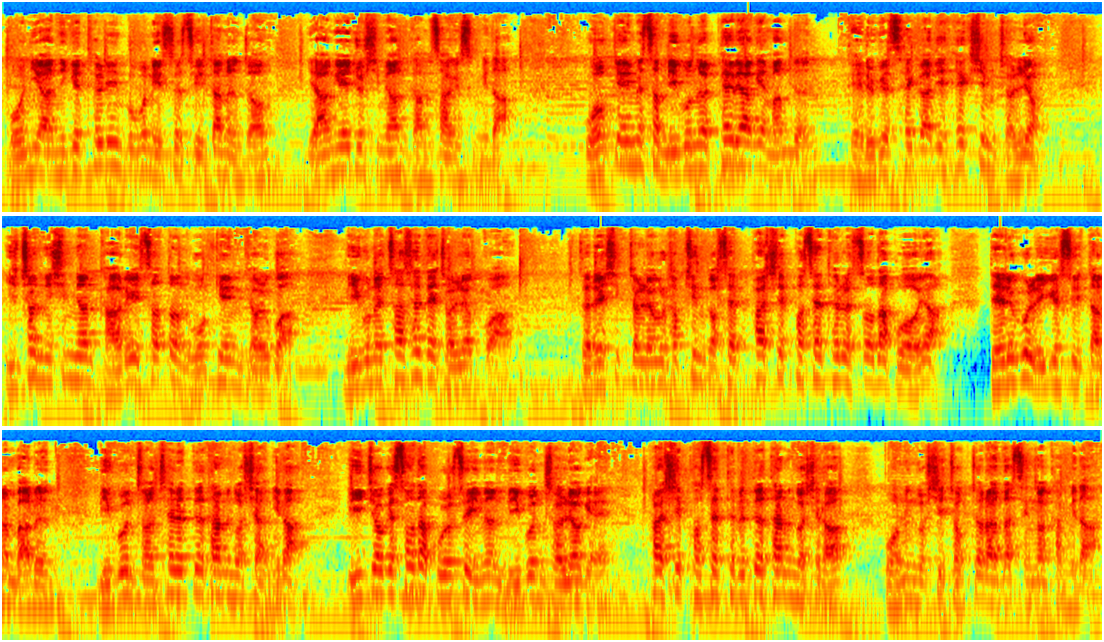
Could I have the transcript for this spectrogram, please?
본의 아니게 틀린 부분이 있을 수 있다는 점 양해해 주시면 감사하겠습니다. 워게임에서 미군을 패배하게 만든 대륙의 세 가지 핵심 전력. 2020년 가을에 있었던 워게임 결과 미군의 차세대 전력과 드레식 전력을 합친 것에 80%를 쏟아부어야 대륙을 이길 수 있다는 말은 미군 전체를 뜻하는 것이 아니라 이 지역에 쏟아부을 수 있는 미군 전력의 80%를 뜻하는 것이라 보는 것이 적절하다 생각합니다.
